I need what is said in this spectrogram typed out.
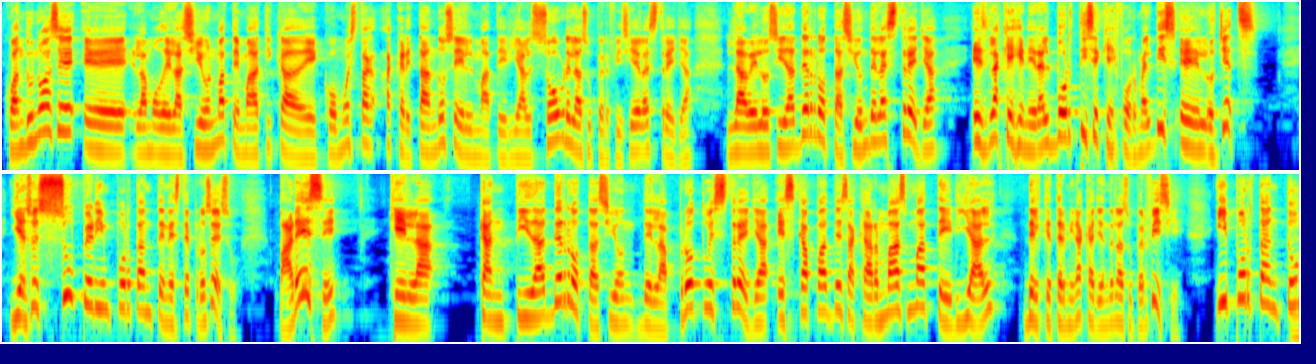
cuando uno hace eh, la modelación matemática de cómo está acretándose el material sobre la superficie de la estrella, la velocidad de rotación de la estrella es la que genera el vórtice que forma eh, los jets. Y eso es súper importante en este proceso. Parece que la cantidad de rotación de la protoestrella es capaz de sacar más material del que termina cayendo en la superficie y por tanto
